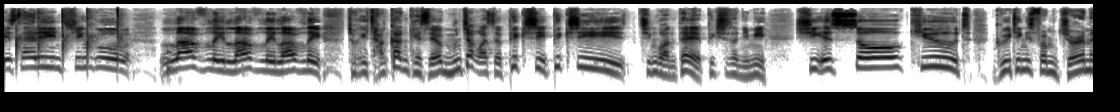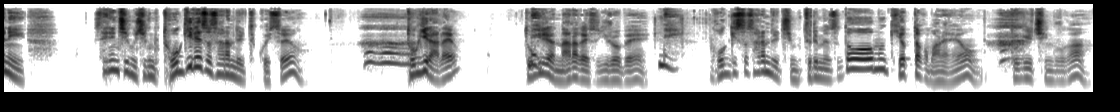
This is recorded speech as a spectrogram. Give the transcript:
By 세린 친구. Lovely, lovely, lovely. 저기 잠깐 계세요. 문자가 왔어요. 픽시, 픽시 친구한테 픽시사님이 She is so cute. Greetings from Germany. 세린 친구 지금 독일에서 사람들이 듣고 있어요. 독일 알아요? 독일이라는 나라가 있어 유럽에. 네. 거기서 사람들 지금 들으면서 너무 귀엽다고 말해요. 독일 친구가.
